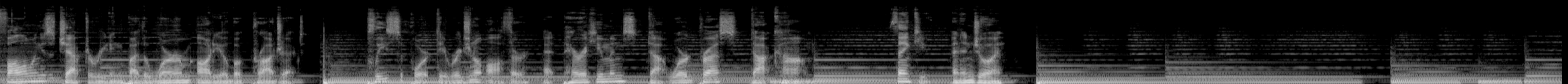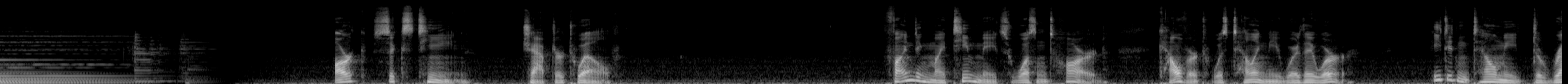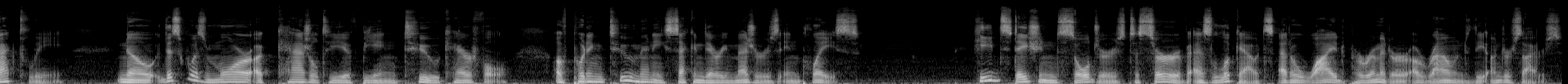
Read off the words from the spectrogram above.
following is a chapter reading by the Worm Audiobook Project. Please support the original author at parahumans.wordpress.com. Thank you and enjoy. Arc 16, Chapter 12 Finding my teammates wasn't hard. Calvert was telling me where they were. He didn't tell me directly. No, this was more a casualty of being too careful, of putting too many secondary measures in place. He'd stationed soldiers to serve as lookouts at a wide perimeter around the Undersiders.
